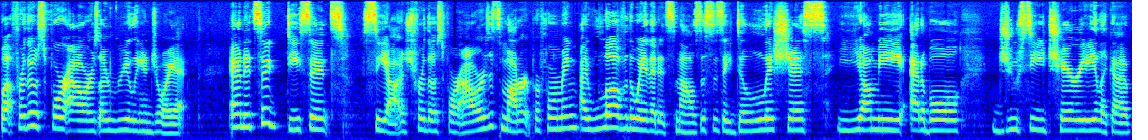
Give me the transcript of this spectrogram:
But for those four hours, I really enjoy it. And it's a decent sillage for those four hours. It's moderate performing. I love the way that it smells. This is a delicious, yummy, edible, juicy cherry, like a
